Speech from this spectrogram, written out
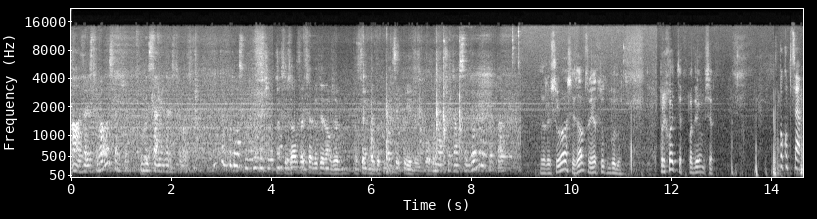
А, зареєструвалася вже? Ви самі зареєструвалися? Ну так, будь ласка, не визначили час. завтра ця людина вже отримає документи і поїде з Богом. Ну, якщо там все добре, то так. Зареєструвався і завтра я тут буду. Приходьте, подивимося. З покупцем.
